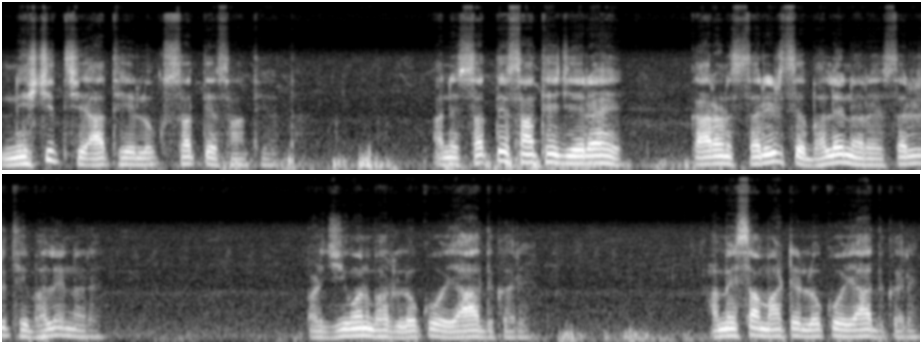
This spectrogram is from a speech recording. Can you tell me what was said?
નિશ્ચિત છે, આથી એ લોકો સત્ય સાથે હતા. અને સત્ય સાથે જે રહે, કારણ શરીર સે ભલે ન રહે, શરીરથી ભલે ન રહે, પણ જીવનભર લોકો યાદ કરે. હંમેશા માટે લોકો યાદ કરે.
